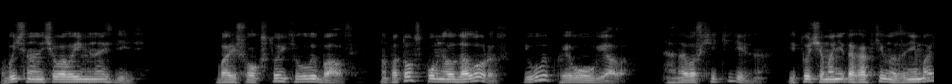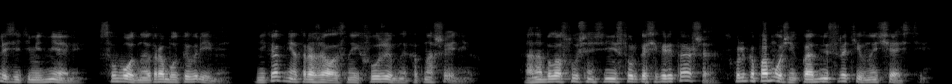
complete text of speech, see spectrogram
обычно ночевала именно здесь. Барри шел к стойке и улыбался, но потом вспомнила Долорес, и улыбка его увяла. Она восхитительна, и то, чем они так активно занимались этими днями, в свободное от работы время, никак не отражалось на их служебных отношениях. Она была в сущности не столько секретарша, сколько помощник по административной части,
